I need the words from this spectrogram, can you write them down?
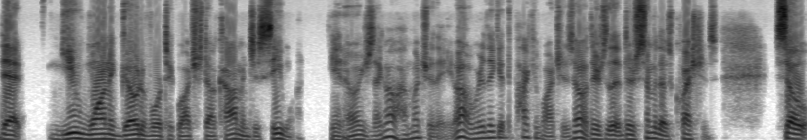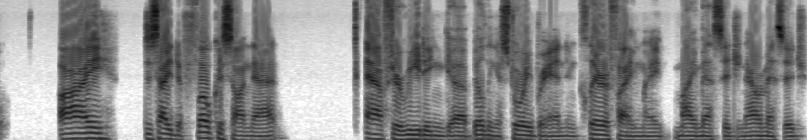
that you want to go to vorticwatches.com and just see one. You know, you're just like, oh, how much are they? Oh, where do they get the pocket watches? Oh, there's there's some of those questions. So I decided to focus on that after reading uh, building a story brand and clarifying my my message and our message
